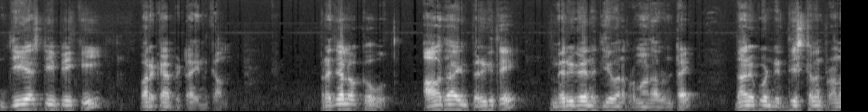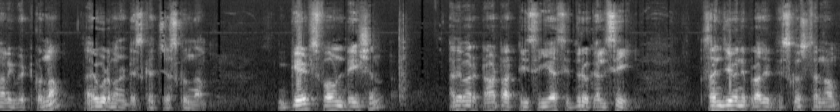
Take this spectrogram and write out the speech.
జిఎస్టిపికి పర్ క్యాపిటల్ ఇన్కమ్. ప్రజలకు ఆదాయం పెరిగితే మెరుగైన జీవన ప్రమాణాలు ఉంటాయి. దానికి కూడా నిర్దిష్టమైన ప్రణాళిక పెట్టుకున్నాం. అవి కూడా మనం డిస్కస్ చేసుకుందాం. గేట్స్ ఫౌండేషన్ అదే మరి టాటా టీసీఎస్ ఇద్దరు కలిసి సంజీవని ప్రాజెక్ట్ తీసుకొస్తున్నాం.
